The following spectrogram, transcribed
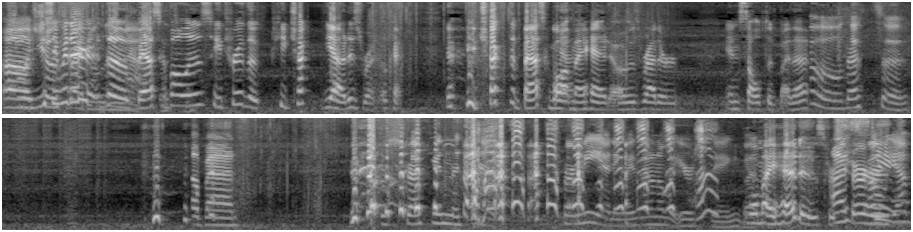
Oh, Um, it you see where there, the, the basketball that's is? He threw the he chucked. Yeah, it is red. Okay, he chucked the basketball at my head. I was rather insulted by that. oh, that's a. Not bad. It's stuck in the tent. For me, anyways. I don't know what you're seeing, but. Well, my head is for I sure. Oh, see. yep.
